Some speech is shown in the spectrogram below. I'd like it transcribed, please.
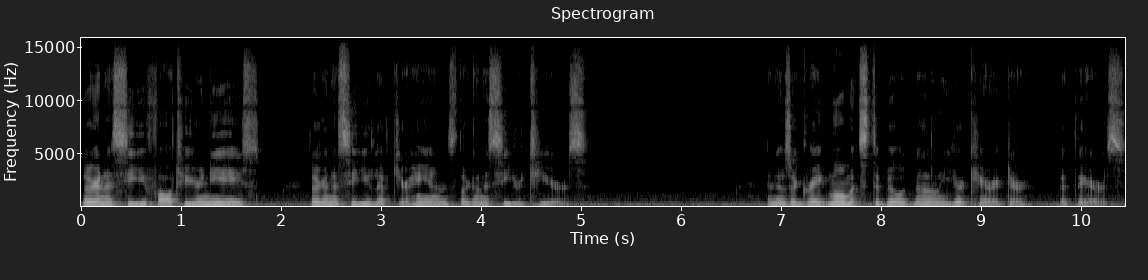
They're going to see you fall to your knees. They're going to see you lift your hands. They're going to see your tears. And those are great moments to build not only your character, but theirs.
